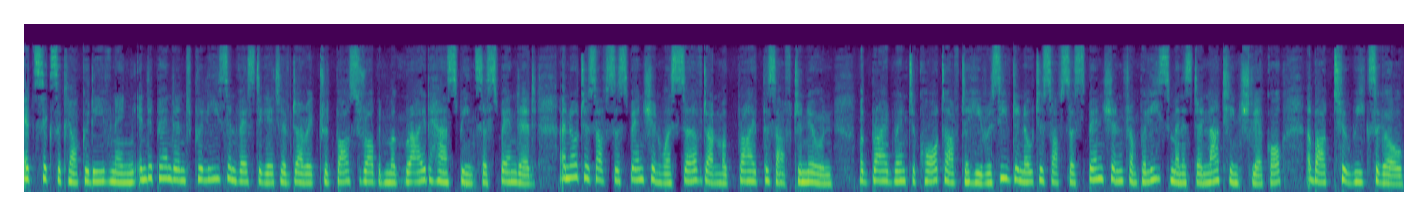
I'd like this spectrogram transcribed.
At six o'clock, good evening. Independent Police Investigative Directorate boss Robert McBride has been suspended. A notice of suspension was served on McBride this afternoon. McBride went to court after he received a notice of suspension from Police Minister Nathi Nhleko about two weeks ago.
